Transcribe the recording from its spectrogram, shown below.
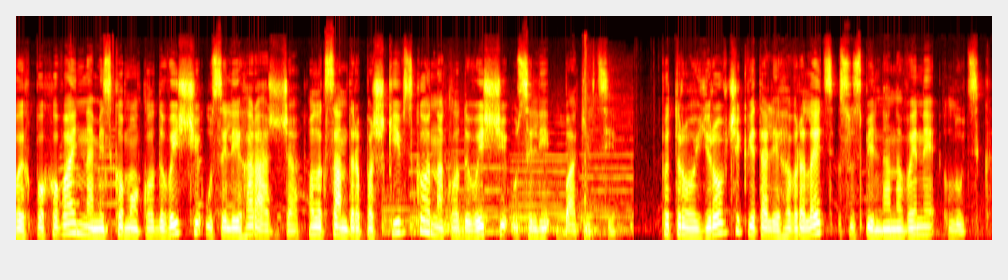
військових поховань на міському кладовищі у селі Гаражджа, Олександра Пашківського на кладовищі у селі Баківці. Петро Юровчик, Віталій Гаврилець, Суспільне новини, Луцьк.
